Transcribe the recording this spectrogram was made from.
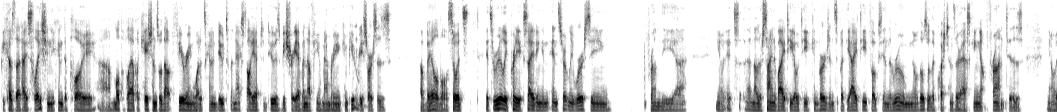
because of that isolation, you can deploy uh, multiple applications without fearing what it's going to do to the next. All you have to do is be sure you have enough you know, memory and compute mm-hmm. resources available. So it's it's really pretty exciting, and, and certainly we're seeing from the uh, you know, it's another sign of IT OT convergence. But the IT folks in the room, you know, those are the questions they're asking up front: is, you know,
